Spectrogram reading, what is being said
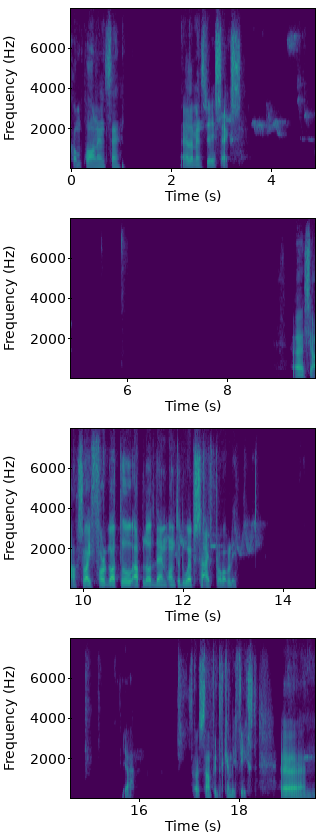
components elements JSX. Uh, so, so I forgot to upload them onto the website probably. Yeah, so something that can be fixed. Um,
